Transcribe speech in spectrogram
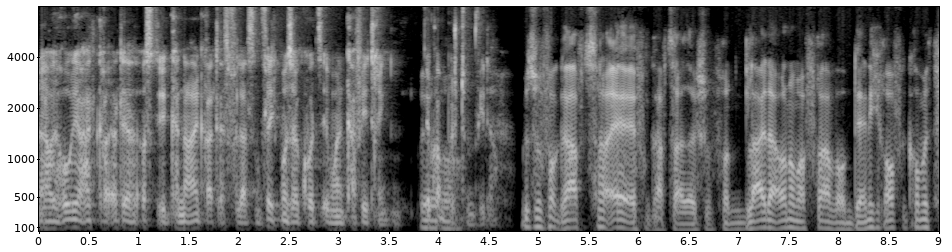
Ja, aber Hoja hat gerade aus dem Kanal gerade erst verlassen. Vielleicht muss er kurz irgendwann einen Kaffee trinken. Der ja. kommt bestimmt wieder. Müssen wir von Graf Zahl, äh, von Graf Zahl, sag ich schon, von Gleider auch nochmal fragen, warum der nicht raufgekommen ist.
